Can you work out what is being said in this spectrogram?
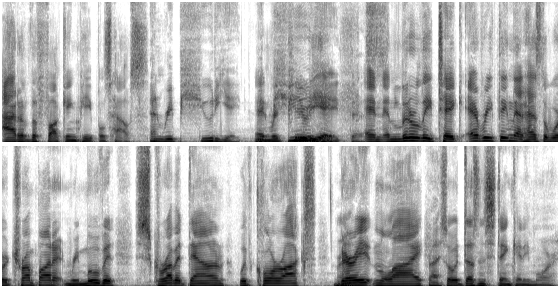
out of the fucking people's house. And repudiate. And repudiate, this. and and literally take everything that has the word Trump on it and remove it, scrub it down with Clorox, bury it in lye, Right. so it doesn't stink anymore.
